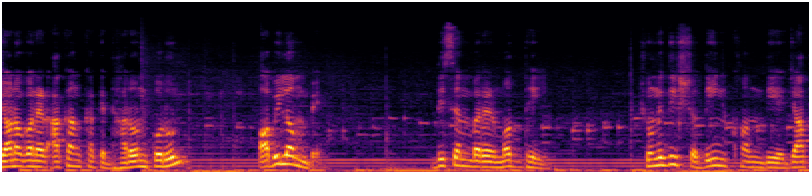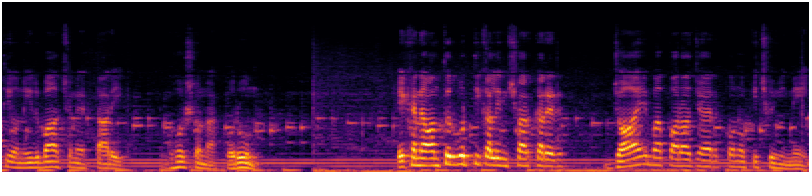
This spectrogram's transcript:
জনগণের আকাঙ্ক্ষাকে ধারণ করুন, অবিলম্বে ডিসেম্বরের মধ্যেই সুনির্দিষ্ট দিনক্ষণ দিয়ে জাতীয় নির্বাচনের তারিখ ঘোষণা করুন। এখানে অন্তর্বর্তীকালীন সরকারের জয় বা পরাজয়ের কোনো কিছুই নেই।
